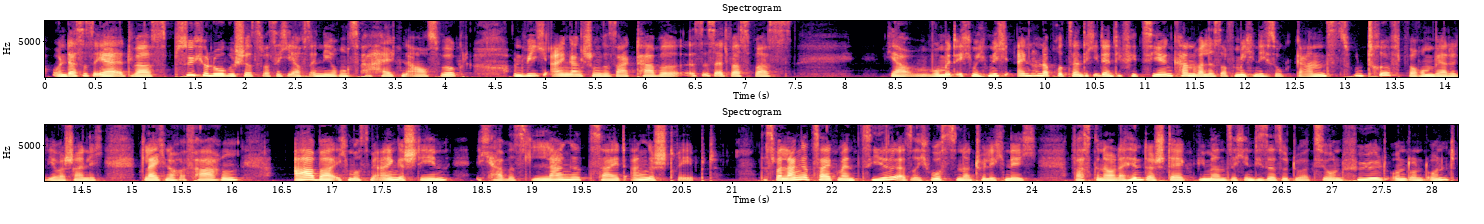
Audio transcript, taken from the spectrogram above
Und das ist eher etwas Psychologisches, was sich eher aufs Ernährungsverhalten auswirkt. Und wie ich eingangs schon gesagt habe, es ist etwas, was ja, womit ich mich nicht 100%ig identifizieren kann, weil es auf mich nicht so ganz zutrifft. Warum werdet ihr wahrscheinlich gleich noch erfahren? Aber ich muss mir eingestehen, ich habe es lange Zeit angestrebt. Das war lange Zeit mein Ziel. Also ich wusste natürlich nicht, was genau dahinter steckt, wie man sich in dieser Situation fühlt und, und, und.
